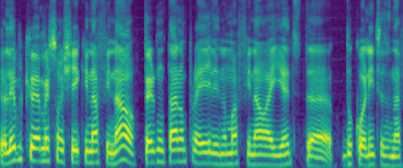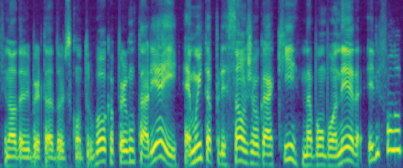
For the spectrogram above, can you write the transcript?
Eu lembro que o Emerson Sheik na final, perguntaram pra ele numa final aí antes da- do Corinthians na final da Libertadores contra o Boca, perguntaram: "E aí, é muita pressão jogar aqui na Bomboneira?" Ele falou o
